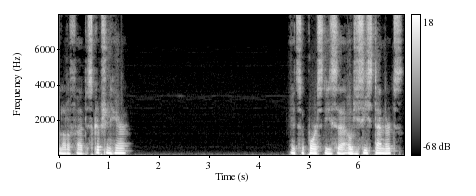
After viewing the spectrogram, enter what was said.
a lot of uh, description here. It supports these uh, OGC standards.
